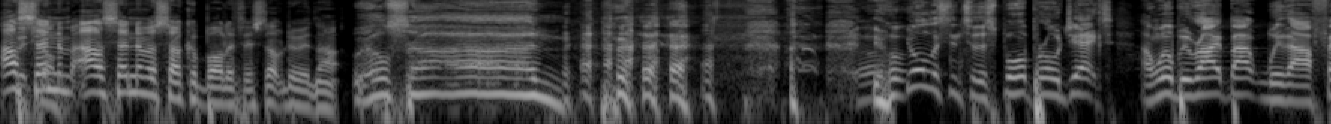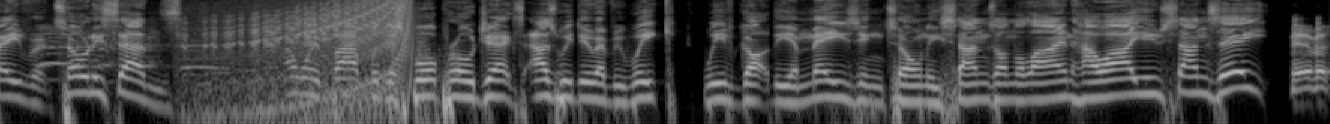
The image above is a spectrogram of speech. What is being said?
I'll switch send on. them. I'll send them a soccer ball if they stop doing that. Wilson. You're you're listening to the Sport Project, and we'll be right back with our favourite, Tony Sands. And we're back with the Sport Project, as we do every week. We've got the amazing Tony Sands on the line. How are you, Sandsy? Never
